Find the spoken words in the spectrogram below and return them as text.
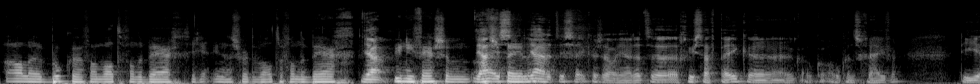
alle boeken van Walter van den Berg zich in een soort Walter van den Berg ja, is, afspelen? ja, dat is zeker zo. Ja. Dat, eh Gustav Peek, eh, ook, ook een schrijver, die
